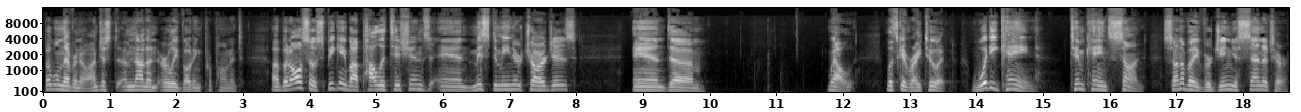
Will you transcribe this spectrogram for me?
But we'll never know. I'm just I'm not an early voting proponent. Uh, but also speaking about politicians and misdemeanor charges, and um, well, let's get right to it. Woody Kaine, Tim Kaine's son, son of a Virginia senator,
